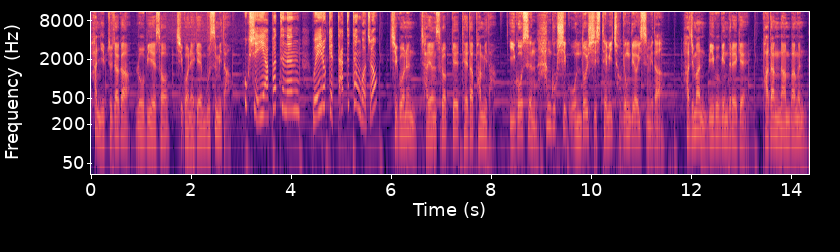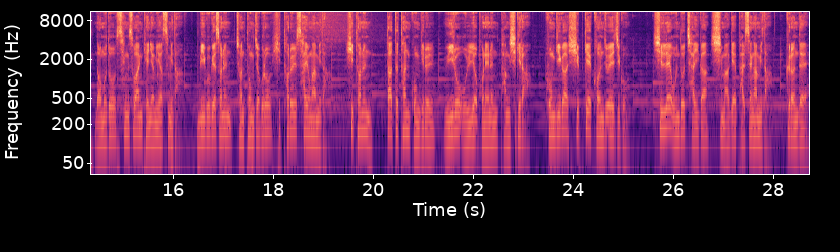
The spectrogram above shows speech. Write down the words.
한 입주자가 로비에서 직원에게 묻습니다. 혹시 이 아파트는 왜 이렇게 따뜻한 거죠? 직원은 자연스럽게 대답합니다. 이곳은 한국식 온돌 시스템이 적용되어 있습니다. 하지만 미국인들에게 바닥 난방은 너무도 생소한 개념이었습니다. 미국에서는 전통적으로 히터를 사용합니다. 히터는 따뜻한 공기를 위로 올려 보내는 방식이라 공기가 쉽게 건조해지고 실내 온도 차이가 심하게 발생합니다. 그런데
